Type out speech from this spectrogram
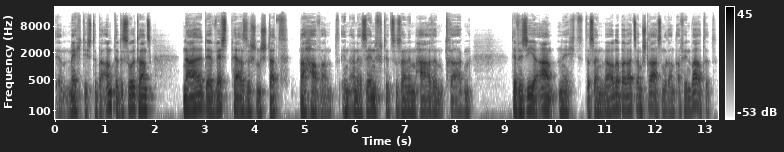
der mächtigste Beamte des Sultans, nahe der westpersischen Stadt Nahavand in einer Sänfte zu seinem Harem tragen. Der Visier ahnt nicht, dass ein Mörder bereits am Straßenrand auf ihn wartet,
